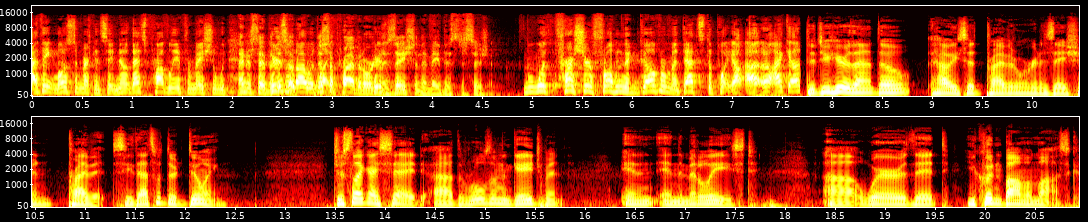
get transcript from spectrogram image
I think most Americans say no. That's probably information. We, I understand, but Here's this, a, I would this is a like. private Here's- organization that made this decision. With pressure from the government. That's the point. I, I, I Did you hear that though? How he said private organization, private. See, that's what they're doing. Just like I said, uh, the rules of engagement in in the Middle East, uh, where that you couldn't bomb a mosque,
